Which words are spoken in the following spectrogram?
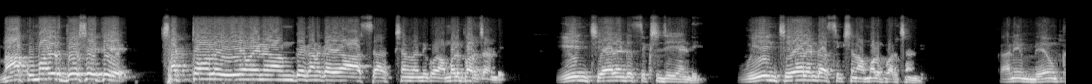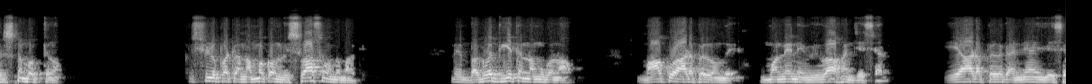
మా కుమారుడు దోష అయితే చట్టంలో ఏమైనా ఉంటే కనుక ఆ సెక్షన్లన్నీ కూడా అమలుపరచండి. ఏం చేయాలంటే శిక్ష చేయండి. ఏం చేయాలంటే ఆ శిక్షను అమలుపరచండి. కానీ మేము కృష్ణ భక్తులం. కృష్ణుడి పట్ల నమ్మకం విశ్వాసం ఉంది మాకు. మేము భగవద్గీతను నమ్ముకున్నాం. మాకు ఆడపిల్ల ఉంది. మొన్నే నేను వివాహం చేశాను. ఏ ఆడపిల్లకి అన్యాయం చేసే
